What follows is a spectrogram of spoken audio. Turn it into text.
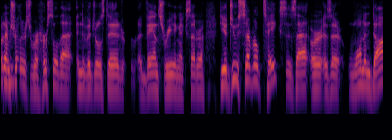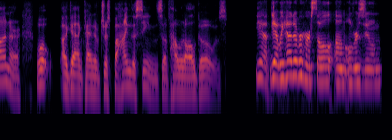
But I'm Mhm. sure there's rehearsal that individuals did, advanced reading, etc. Do you do several takes? Is that, or is it one and done, or well, again, kind of just behind the scenes of how it all goes? Yeah, yeah, we had a rehearsal um, over Zoom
